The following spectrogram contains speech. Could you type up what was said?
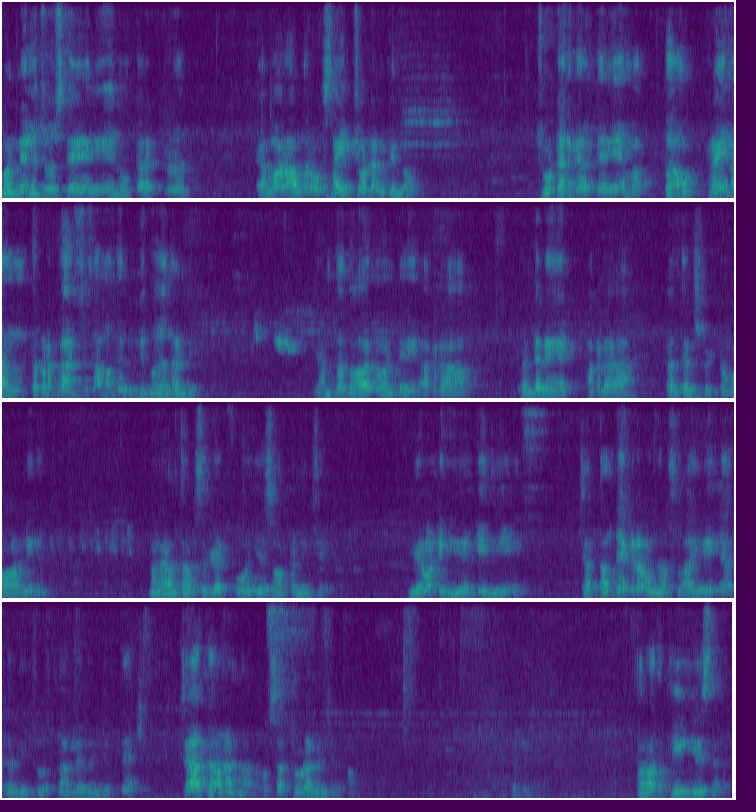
మన నెల్లి చూస్తే నేను కలెక్టర్ ఎంఆర్ఓ అందరూ ఒక సైట్ చూడడానికి వెళ్ళాం. చూడడానికి వెళ్తే మొత్తం ట్రైన్ అంతా కూడా ప్లాస్టిక్ సామాన్తో నిండిపోయిందండి. ఎంత దారుణం అంటే అక్కడ వెంటనే అక్కడ హెల్త్ ఇన్స్పెక్టర్ వాళ్ళని మన హెల్త్ ఆఫీసర్ గారికి ఫోన్ చేసాం అక్కడి నుంచి. ఏమండి ఏంటి ఇది? చెత్త అంతా ఎక్కడ ఉంది అసలు. ఏం చేస్తున్నారు? మీరు చూస్తున్నారు లేదని చెప్తే చేద్దామని అన్నారు ఒకసారి చూడండి అని చెప్పాం. తర్వాత క్లీన్ చేశారు అది.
